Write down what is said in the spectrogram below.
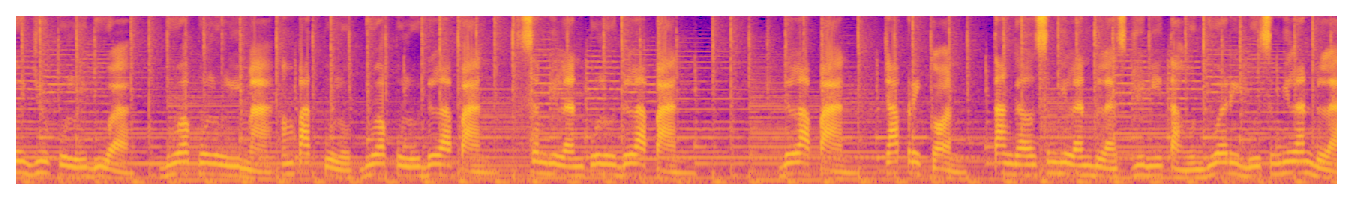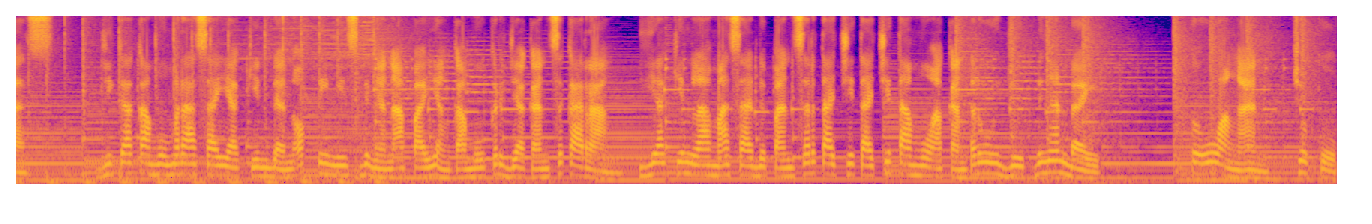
72, 25, 40, 28, 98. 8. Capricorn, tanggal 19 Juni tahun 2019. Jika kamu merasa yakin dan optimis dengan apa yang kamu kerjakan sekarang, yakinlah masa depan serta cita-citamu akan terwujud dengan baik. Keuangan, cukup,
